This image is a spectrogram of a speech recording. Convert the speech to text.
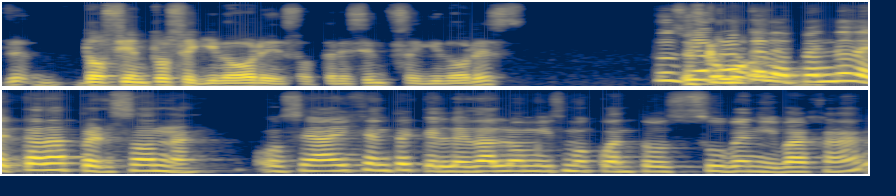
200 seguidores o 300 seguidores. Pues yo creo que depende de cada persona. O sea, hay gente que le da lo mismo cuántos suben y bajan.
